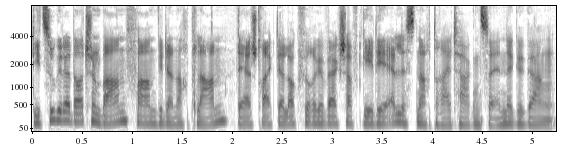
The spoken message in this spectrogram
Die Züge der Deutschen Bahn fahren wieder nach Plan. Der Streik der Lokführergewerkschaft GDL ist nach drei Tagen zu Ende gegangen.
